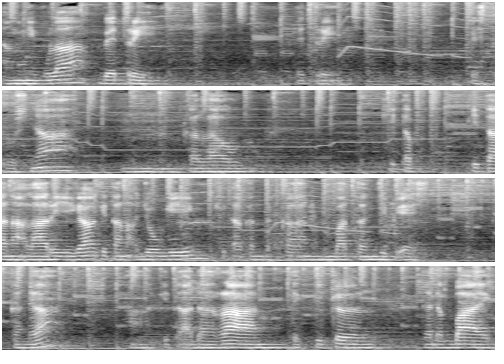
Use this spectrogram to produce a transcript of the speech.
yang ini pula battery battery oke seterusnya hmm, kalau kita kita nak lari kah kita nak jogging kita akan tekan button GPS tekan ya nah, kita ada run tactical kita ada bike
